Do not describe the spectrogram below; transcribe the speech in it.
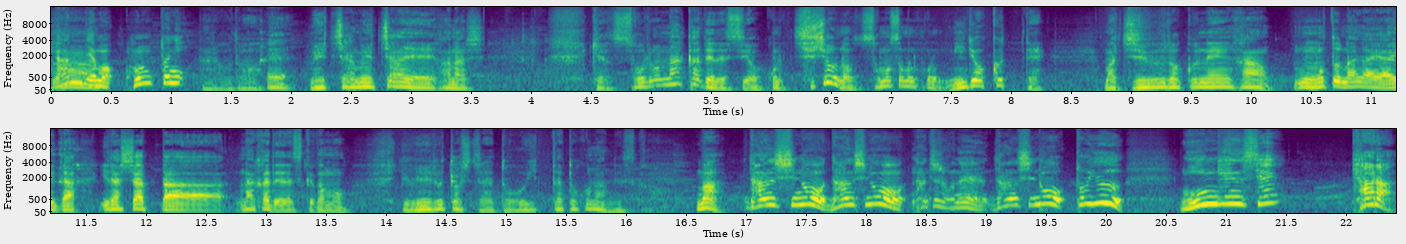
何でも本当に。なるほど、え。めちゃめちゃええ話。けどその中でですよこの師匠のそもそものこの魅力ってまあ、16年半もっと長い間いらっしゃった中でですけども言えるとしたらどういったとこなんですか？まあ男子の男子の何でしょうね男子のという人間性キャラ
